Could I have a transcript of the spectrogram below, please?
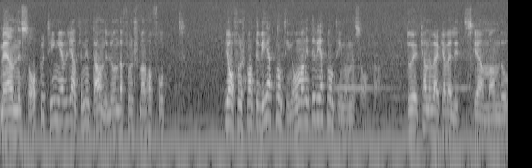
Men saker och ting är väl egentligen inte annorlunda förrän man har fått, ja, förrän man inte vet någonting. Om man inte vet någonting om en sak va, då kan den verka väldigt skrämmande och,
